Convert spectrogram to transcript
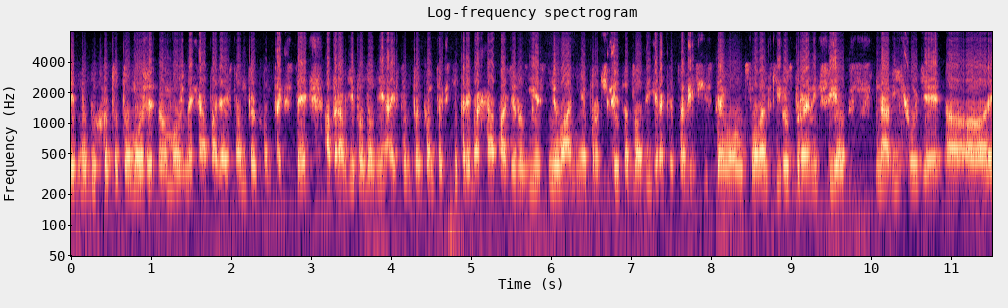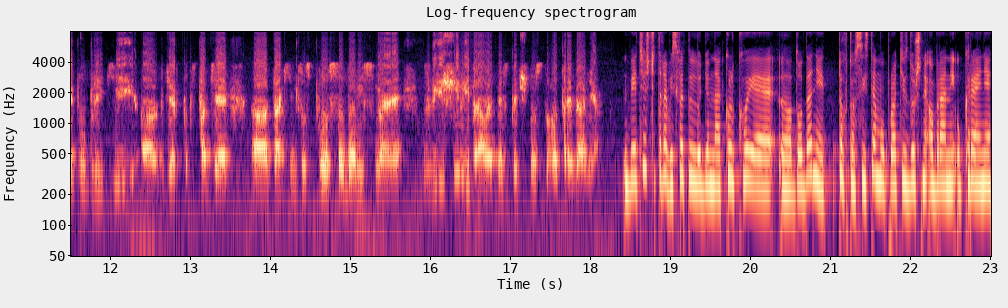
jednoducho toto môže, no, môžeme chápať aj v tomto kontexte a pravdepodobne aj v tomto kontexte treba chápať rozmiestňovanie protiletadlových raketových systémov slovenských ozbrojených síl na východe uh, republiky, uh, kde v podstate uh, takýmto spôsobom sme zvýšili práve bezpečnosť toho predania. Viete ešte teda vysvetliť ľuďom, nakoľko je e, dodanie tohto systému protizdušnej obrany Ukrajine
